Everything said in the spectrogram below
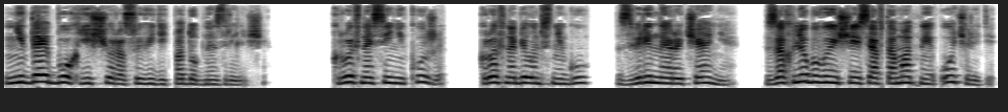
Не дай бог еще раз увидеть подобное зрелище. Кровь на синей коже, кровь на белом снегу, звериное рычание, захлебывающиеся автоматные очереди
